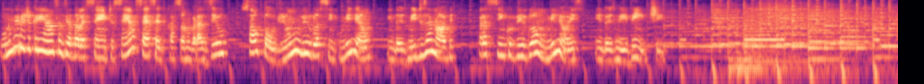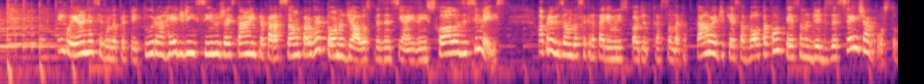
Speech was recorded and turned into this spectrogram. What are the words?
o número de crianças e adolescentes sem acesso à educação no Brasil saltou de 1,5 milhão em 2019 para 5,1 milhões em 2020. Em Goiânia, segundo a Prefeitura, a rede de ensino já está em preparação para o retorno de aulas presenciais em escolas e CIMEIs, a previsão da Secretaria Municipal de Educação da capital é de que essa volta aconteça no dia 16 de agosto.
